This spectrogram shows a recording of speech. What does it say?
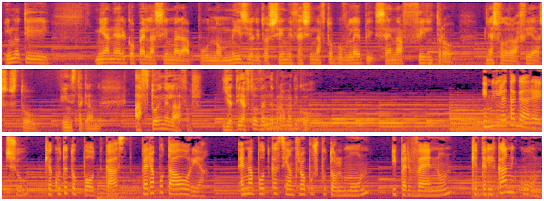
είναι ότι μια νεαρή κοπέλα σήμερα που νομίζει ότι το σύνηθες είναι αυτό που βλέπει σε ένα φίλτρο μιας φωτογραφίας στο Instagram αυτό είναι λάθος γιατί αυτό δεν είναι πραγματικό. Είμαι η Λέτα Γκαρέτσου και ακούτε το podcast «Πέρα από τα όρια». Ένα podcast για ανθρώπους που τολμούν, υπερβαίνουν και τελικά νικούν.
